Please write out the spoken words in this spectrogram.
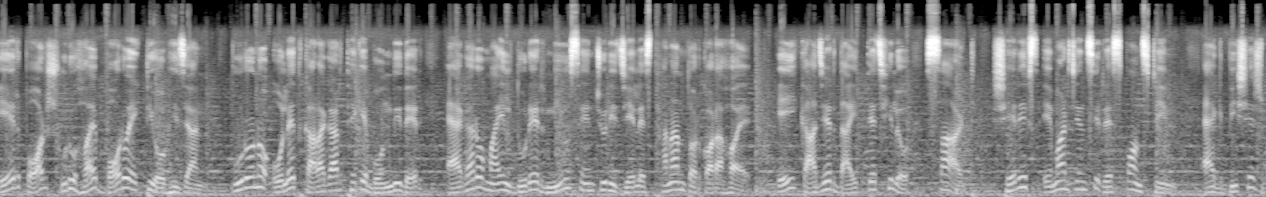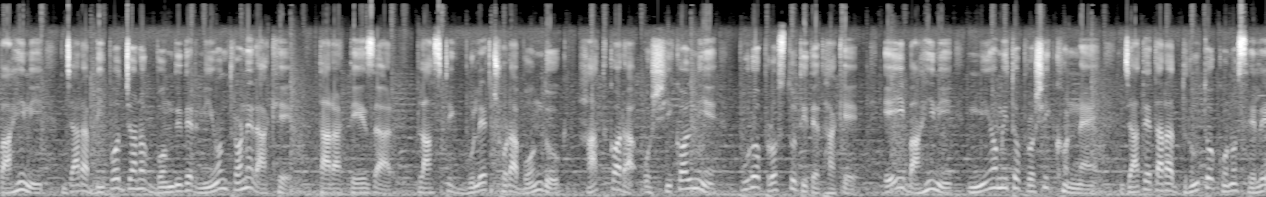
এরপর শুরু হয় বড় একটি অভিযান। পুরনো ওলেদ কারাগার থেকে বন্দীদের এগারো মাইল দূরের নিউ সেঞ্চুরি জেলে স্থানান্তর করা হয়। এই কাজের দায়িত্বে ছিল SERT, sheriff's emergency response team, এক বিশেষ বাহিনী যারা বিপজ্জনক বন্দীদের নিয়ন্ত্রণে রাখে। তারা টেজার, প্লাস্টিক বুলেট ছোড়া বন্দুক হাতকড়া ও শিকল নিয়ে পুরো প্রস্তুতিতে থাকে। এই বাহিনী নিয়মিত প্রশিক্ষণ নেয়, যাতে তারা দ্রুত কোনো সেলে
